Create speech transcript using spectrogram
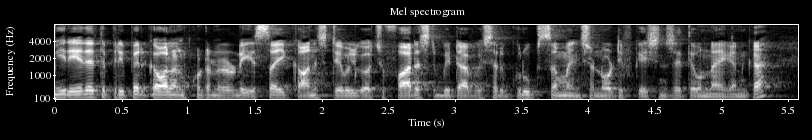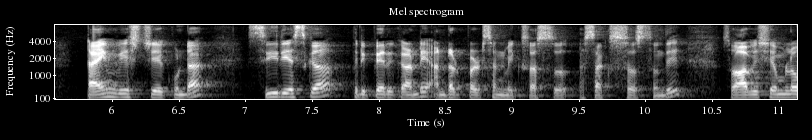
మీరు ఏదైతే ప్రిపేర్ కావాలనుకుంటున్నారో ఎస్ఐ కానిస్టేబుల్ కావచ్చు ఫారెస్ట్ బీట్ ఆఫీసర్ గ్రూప్ సంబంధించిన నోటిఫికేషన్స్ అయితే ఉన్నాయి కనుక టైం వేస్ట్ చేయకుండా సీరియస్గా ప్రిపేర్ కాండి. హండ్రెడ్ పర్సెంట్ మీకు సక్సెస్ వస్తుంది. సో ఆ విషయంలో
